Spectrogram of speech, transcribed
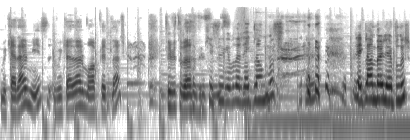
mükerrer miyiz? Mükerrer muhabbetler. Twitter'a. Kesinlikle bu da reklamımız. Reklam böyle yapılır.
